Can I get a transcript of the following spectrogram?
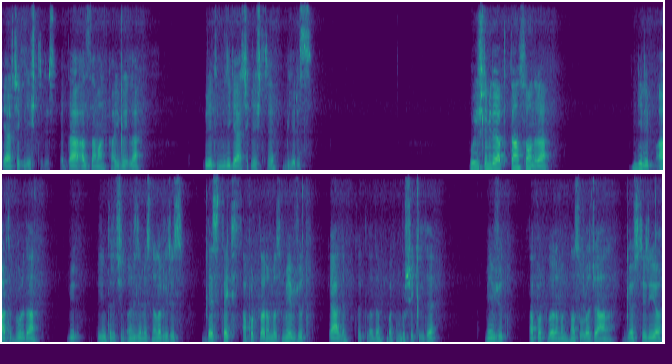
gerçekleştirir ve daha az zaman kaybıyla üretimimizi gerçekleştirebiliriz. Bu işlemi de yaptıktan sonra gelip artık buradan bir printer için ön izlemesini alabiliriz. Destek supportlarımız mevcut. Geldim tıkladım. Bakın bu şekilde mevcut supportlarımın nasıl olacağını gösteriyor.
